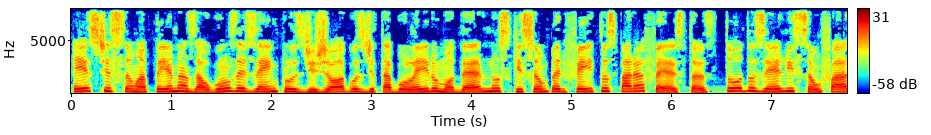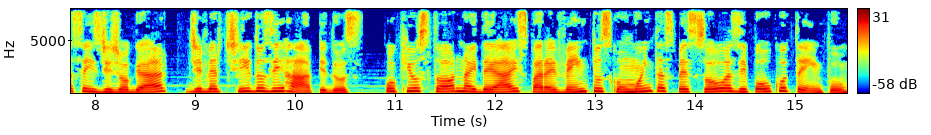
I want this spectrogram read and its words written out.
Estes são apenas alguns exemplos de jogos de tabuleiro modernos que são perfeitos para festas. Todos eles são fáceis de jogar, divertidos e rápidos o que os torna ideais para eventos com muitas pessoas e pouco tempo.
